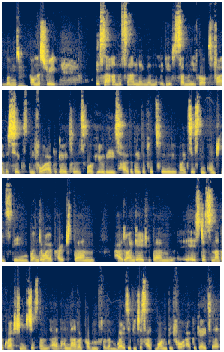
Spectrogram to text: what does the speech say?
woman mm. on the street it's that understanding. And if you suddenly you've got five or six default aggregators well who are these? How do they differ to my existing pension scheme? When do i approach them how do I engage with them? It's just another question. It's just an, another problem for them. Whereas if you just had one default aggregator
